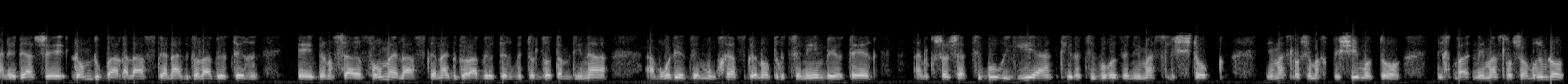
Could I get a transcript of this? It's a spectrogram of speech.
אני יודע שלא מדובר על ההפגנה הגדולה ביותר אה, בנושא הרפורמה, אלא ההפגנה הגדולה ביותר בתולדות המדינה. אמרו לי את זה מומחי הפגנות רציניים ביותר. אני חושב שהציבור הגיע, כי לציבור הזה נמאס לשתוק, נמאס לו שמכפישים אותו, נמאס לו שאומרים לו,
